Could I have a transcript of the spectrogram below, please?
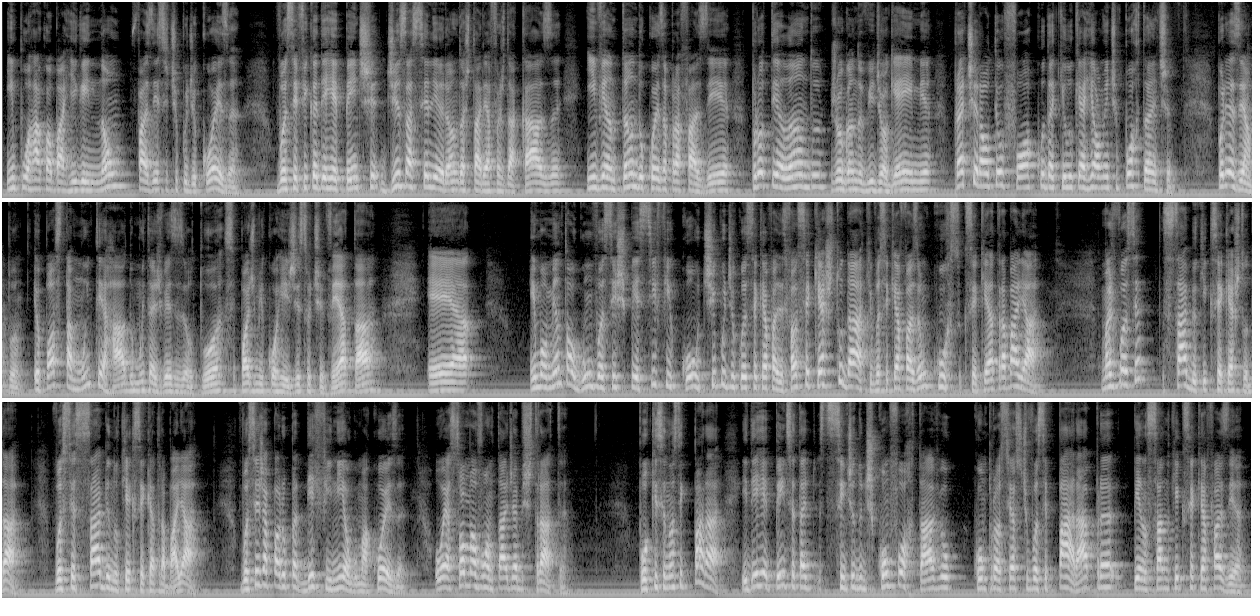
empurrar com a barriga e não fazer esse tipo de coisa, você fica de repente desacelerando as tarefas da casa, inventando coisa para fazer, protelando, jogando videogame, para tirar o teu foco daquilo que é realmente importante. Por exemplo, eu posso estar muito errado, muitas vezes eu tô, você pode me corrigir se eu tiver, tá? É, em momento algum você especificou o tipo de coisa que você quer fazer. Você fala que você quer estudar, que você quer fazer um curso, que você quer trabalhar. Mas você sabe o que você quer estudar? Você sabe no que você quer trabalhar? Você já parou para definir alguma coisa? Ou é só uma vontade abstrata? Porque senão você tem que parar. E de repente você está se sentindo desconfortável com o processo de você parar para pensar no que você quer fazer.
